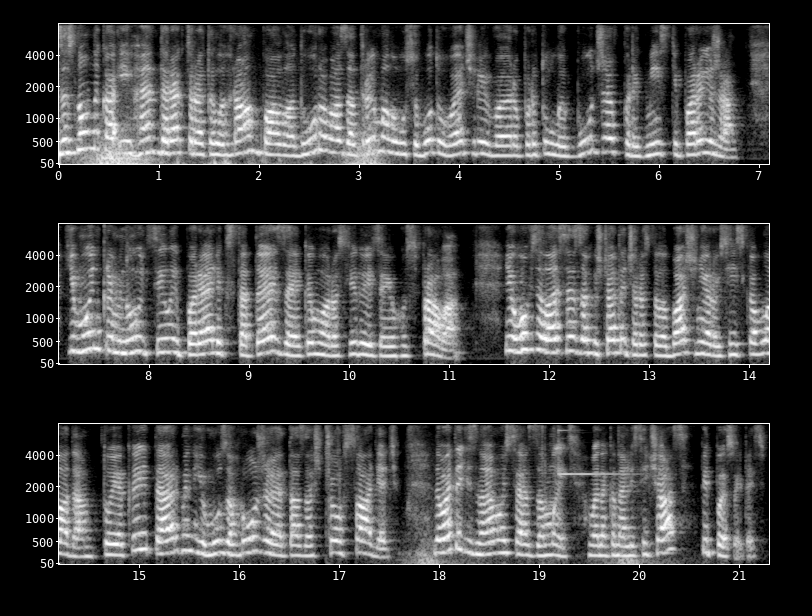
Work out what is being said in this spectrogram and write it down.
Засновника і гендиректора Телеграм Павла Дурова затримали у суботу ввечері в аеропорту Лебуджа в передмісті Парижа. Йому інкримінують цілий перелік статей, за якими розслідується його справа. Його взялася захищати через телебачення російська влада. То який термін йому загрожує та за що садять? Давайте дізнаємося за мить. Ви на каналі Січас. Підписуйтесь.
